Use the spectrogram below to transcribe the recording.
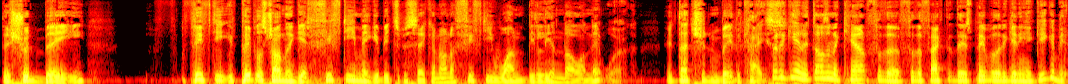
There should be fifty. If people are struggling to get fifty megabits per second on a fifty-one billion dollar network, it, that shouldn't be the case. But again, it doesn't account for the for the fact that there's people that are getting a gigabit.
